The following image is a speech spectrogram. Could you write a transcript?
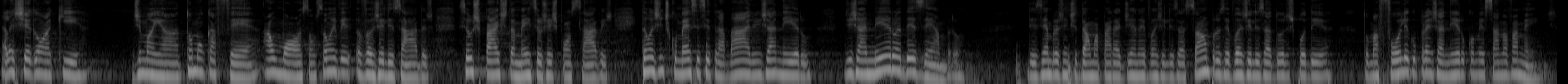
elas chegam aqui de manhã, tomam café, almoçam, são evangelizadas, seus pais também, seus responsáveis. Então a gente começa esse trabalho em janeiro, de janeiro a dezembro. Dezembro a gente dá uma paradinha na evangelização para os evangelizadores poder tomar fôlego para em janeiro começar novamente.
